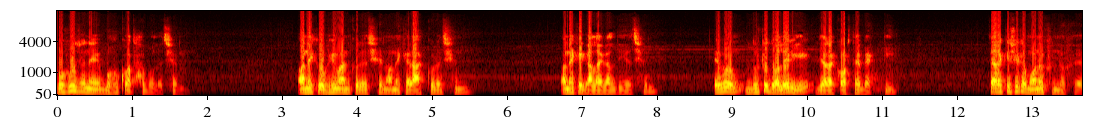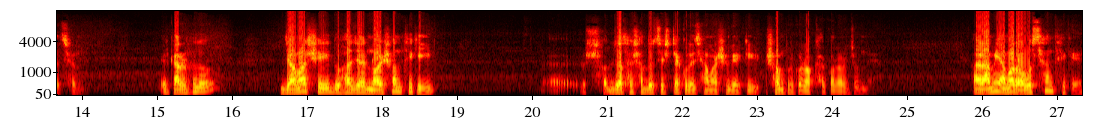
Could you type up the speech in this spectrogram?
বহুজনে বহু কথা বলেছেন। অনেকে অভিমান করেছেন, অনেকে রাগ করেছেন, অনেকে গালাগাল দিয়েছেন এবং দুটো দলেরই যারা কর্তা ব্যক্তি, তারা কিছুটা মনক্ষুণ্ণ হয়েছেন। এর কারণ হলো জামার সেই দু হাজার নয় সন থেকেই যথাসাধ্য চেষ্টা করেছে আমার সঙ্গে একটি সম্পর্ক রক্ষা করার জন্য। আর আমি আমার অবস্থান থেকে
